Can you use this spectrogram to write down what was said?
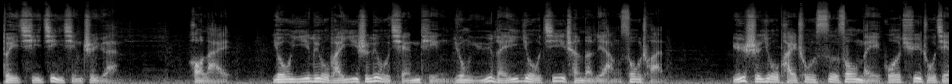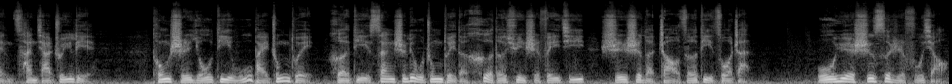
对其进行支援。后来，U 一六百一十六潜艇用鱼雷又击沉了两艘船。于是又派出四艘美国驱逐舰参加追猎，同时由第五百中队和第三十六中队的赫德逊式飞机实施了沼泽地作战。五月十四日拂晓，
